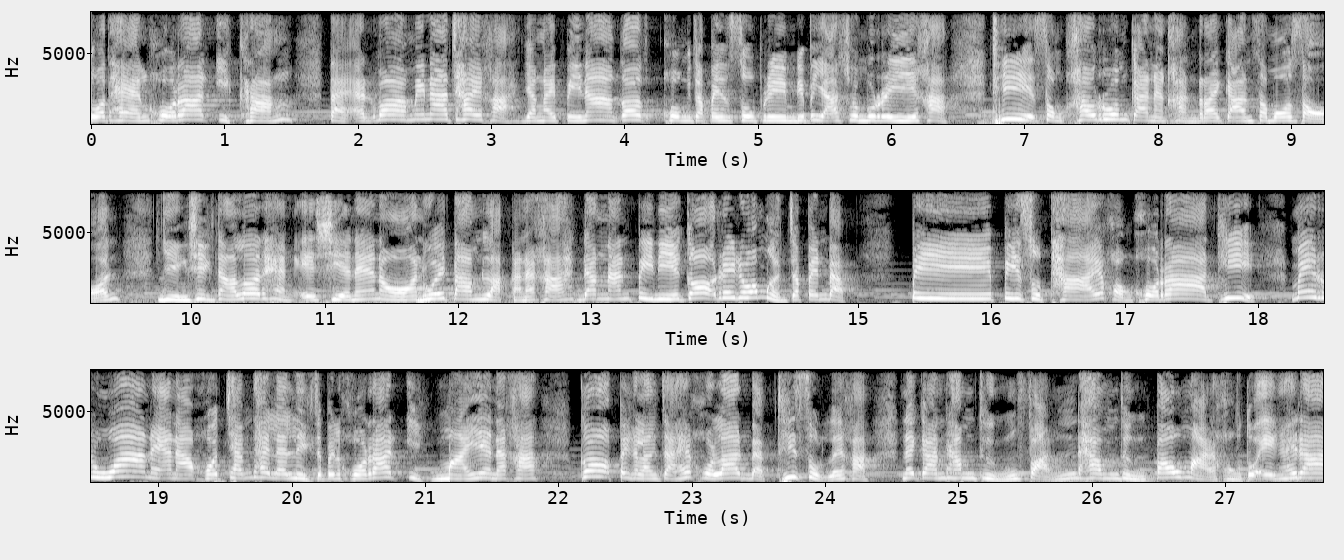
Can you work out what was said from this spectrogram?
ตัวแทนโคราชอีกครั้ง แต่แอดว่าไม่น่าใช่ค่ะ ยังไงปีหน้าก็คงจะเป็นซูพรีมดิปยาชลบุรีค่ะ ที่ส่งเข้าร่วมการแข่งขันรายการสโมสร หญิงชิงชนะเลิศแห่งเอเชียแน่นอน ด้วยตามหลักนะคะ ดังนั้นปีนี้ก็เรียกได้ว่าเหมือนจะเป็นแบบ ปีปีสุดท้ายของโคราชที่ไม่รู้ว่าในอนาคตแชมป์ไทยแลนด์ลีกจะเป็นโคราชอีกไหมนะคะ ก็เป็นกำลังใจให้โคราชแบบที่สุดเลยค่ะ ในการทำถึงฝันทำถึงเป้าหมายของตัวเองให้ได้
